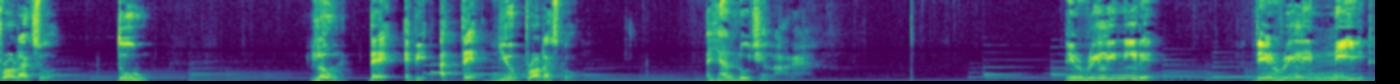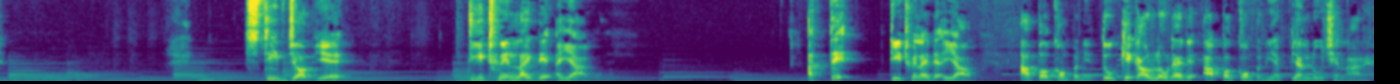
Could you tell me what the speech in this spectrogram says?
product ဆို तू လုံးတဲ့အဲ့ဒီအသစ် new products ကိုအရန်လိုချင်လာတယ် they really need it they really need Steve Jobs ရဲ့တီထွင်လိုက်တဲ့အရာကိုအသစ်တီထွင်လိုက်တဲ့အရာကို Apple company သူ kick out လုပ်လိုက်တဲ့ Apple company ကပြန်လိုချင်လာတယ်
